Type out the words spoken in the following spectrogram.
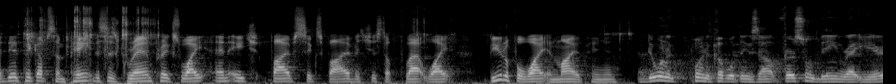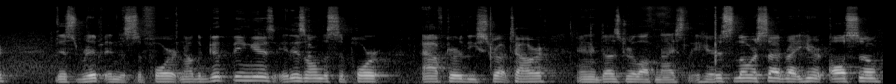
I did pick up some paint. This is Grand Prix White NH565. It's just a flat white. Beautiful white in my opinion. I do want to point a couple of things out. First one being right here, this rip in the support. Now the good thing is it is on the support after the strut tower and it does drill off nicely here. This lower side right here also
